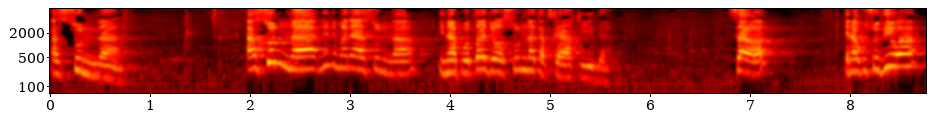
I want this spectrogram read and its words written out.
as-sunna. As-sunna nini maana ya sunna? Inapotajwa sunna katika aqida. Sawa? Inakusudiwa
